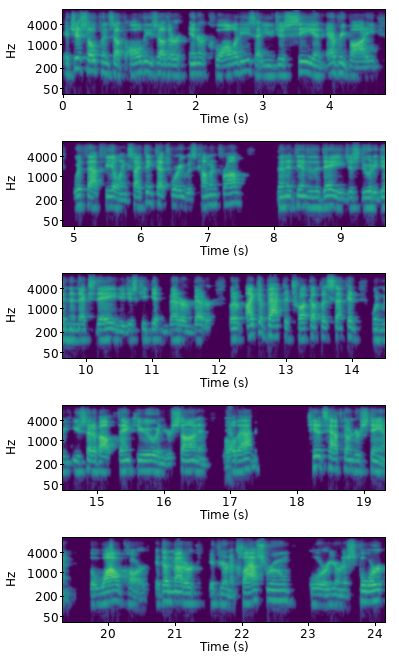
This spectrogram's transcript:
It just opens up all these other inner qualities that you just see in everybody with that feeling. So I think that's where he was coming from then at the end of the day, you just do it again the next day and you just keep getting better and better. But if I could back the truck up a second, when we you said about thank you and your son and yeah. all that, kids have to understand the wild card. It doesn't matter if you're in a classroom or you're in a sport.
